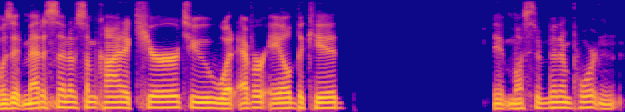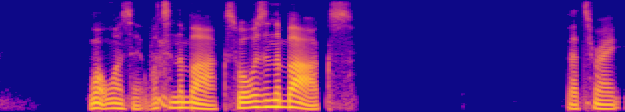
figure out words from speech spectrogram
Was it medicine of some kind, a cure to whatever ailed the kid? It must have been important. What was it? What's hmm. in the box? What was in the box? That's right.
